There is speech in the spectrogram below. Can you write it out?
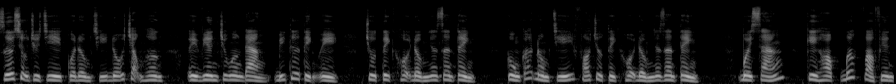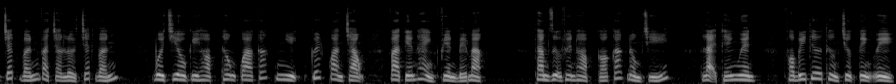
dưới sự chủ trì của đồng chí Đỗ Trọng Hưng, Ủy viên Trung ương Đảng, Bí thư tỉnh ủy, Chủ tịch Hội đồng nhân dân tỉnh cùng các đồng chí Phó Chủ tịch Hội đồng nhân dân tỉnh. Buổi sáng, kỳ họp bước vào phiên chất vấn và trả lời chất vấn. Buổi chiều kỳ họp thông qua các nghị quyết quan trọng và tiến hành phiên bế mạc. Tham dự phiên họp có các đồng chí Lại Thế Nguyên, Phó Bí thư Thường trực tỉnh ủy,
